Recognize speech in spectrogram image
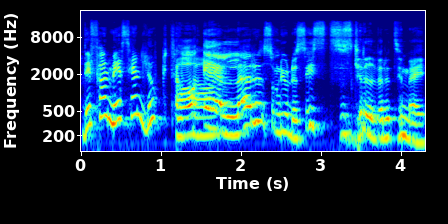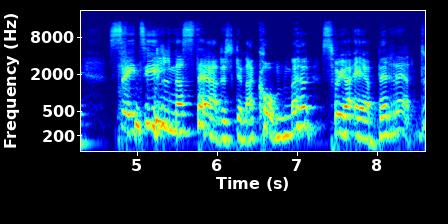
Det för med sig en lukt. Ja, eller som du gjorde sist så skriver du till mig Säg till när städerskorna kommer så jag är beredd.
